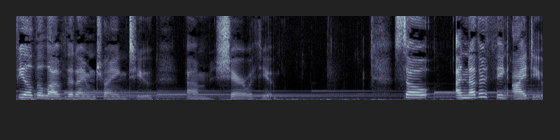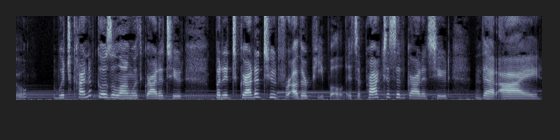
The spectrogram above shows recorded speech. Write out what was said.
feel the love that I'm trying to um, share with you. So another thing I do which kind of goes along with gratitude, but it's gratitude for other people. It's a practice of gratitude that I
